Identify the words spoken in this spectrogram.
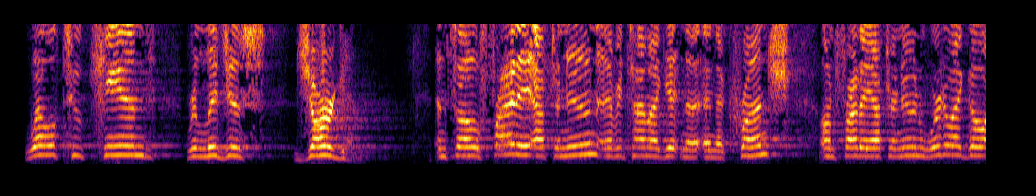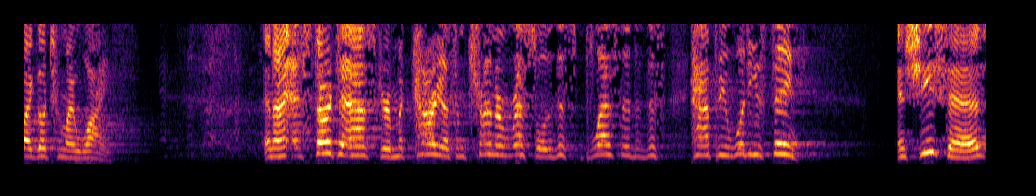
well too canned religious jargon. And so Friday afternoon, every time I get in a, in a crunch on Friday afternoon, where do I go? I go to my wife. And I start to ask her, Makarios, I'm trying to wrestle. Is this blessed? Is this happy? What do you think? And she says,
